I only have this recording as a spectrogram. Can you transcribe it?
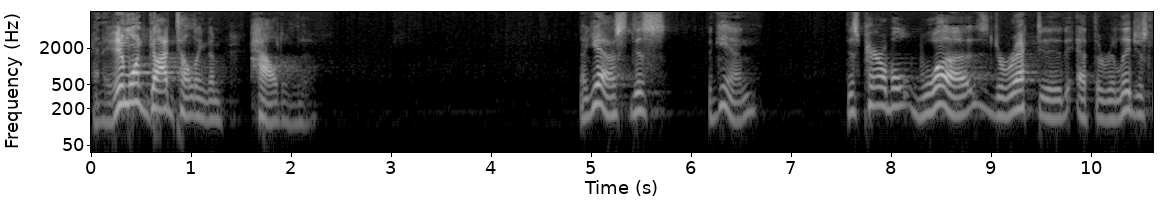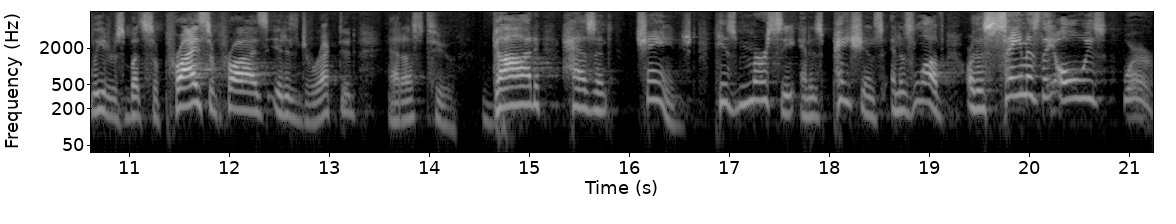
and they didn't want God telling them how to live. Now, yes, this, again, this parable was directed at the religious leaders, but surprise, surprise, it is directed at us too. God hasn't changed. His mercy and his patience and his love are the same as they always were.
